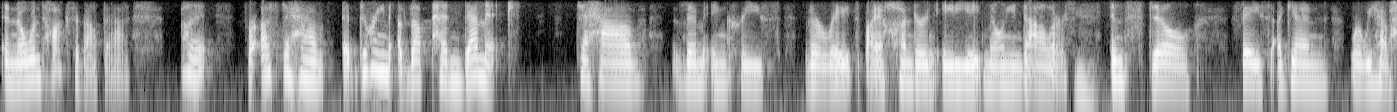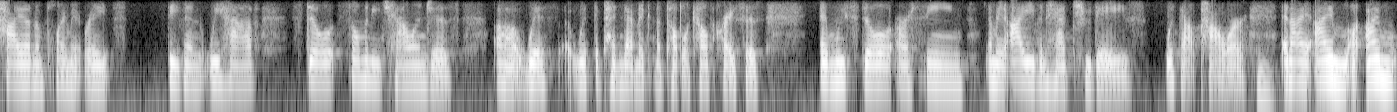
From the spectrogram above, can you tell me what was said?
and no one talks about that. But for us to have, during the pandemic, to have them increase their rates by $188 million mm. and still face, again, where we have high unemployment rates, Stephen, we have still so many challenges uh, with with the pandemic and the public health crisis. and we still are seeing. I mean, I even had two days without power, hmm. and I, I'm I'm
